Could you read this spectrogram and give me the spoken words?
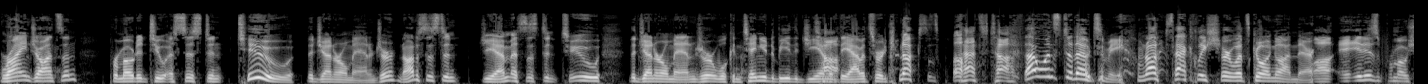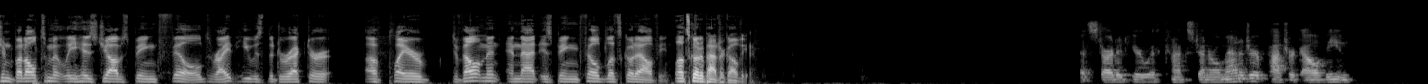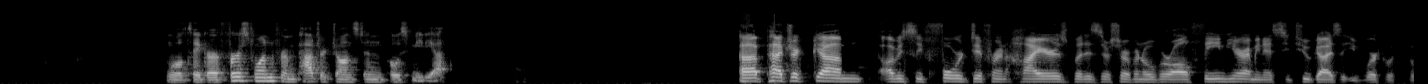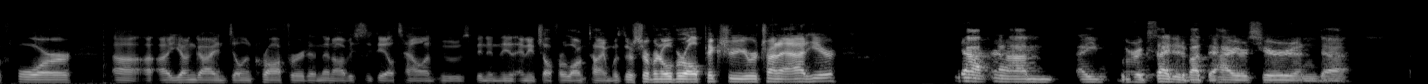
Ryan Johnson promoted to assistant to the general manager, not assistant GM, assistant to the general manager, will continue to be the GM Tough. of the Abbotsford Canucks as well. That's tough. That one stood out to me. I'm not exactly sure what's going on there. Well, it it is a promotion, but ultimately his job's being filled, right? He was the director of player development, and that is being filled. Let's go to Allvin. Let's go to Patrick Allvin. That started here with Canucks general manager Patrick Allvin. We'll take our first one from Patrick Johnston, Post Media. Uh, Patrick, um, obviously four different hires, but is there sort of an overall theme here? I mean, I see two guys that you've worked with before, uh, a, young guy in Dylan Crawford, and then obviously Dale Tallon, who's been in the NHL for a long time. Was there sort of an overall picture you were trying to add here? Yeah, um, I we're excited about the hires here, and uh,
